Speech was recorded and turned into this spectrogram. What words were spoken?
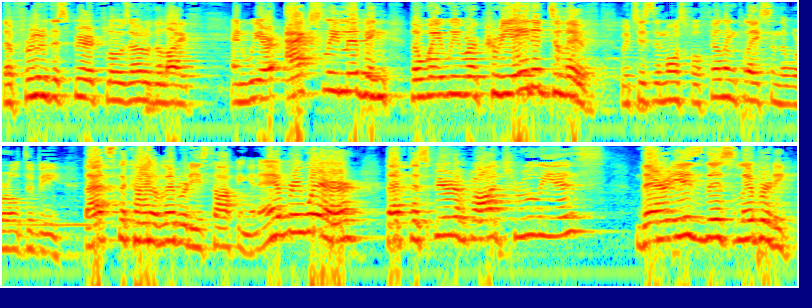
The fruit of the Spirit flows out of the life. And we are actually living the way we were created to live, which is the most fulfilling place in the world to be. That's the kind of liberty he's talking. And everywhere that the Spirit of God truly is, there is this liberty.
